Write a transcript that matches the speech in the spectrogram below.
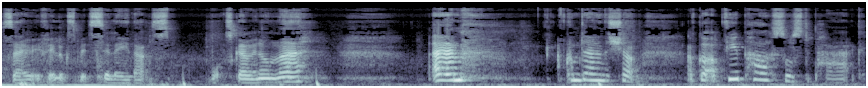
So if it looks a bit silly, that's what's going on there. Um, I've come down in the shop. I've got a few parcels to pack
